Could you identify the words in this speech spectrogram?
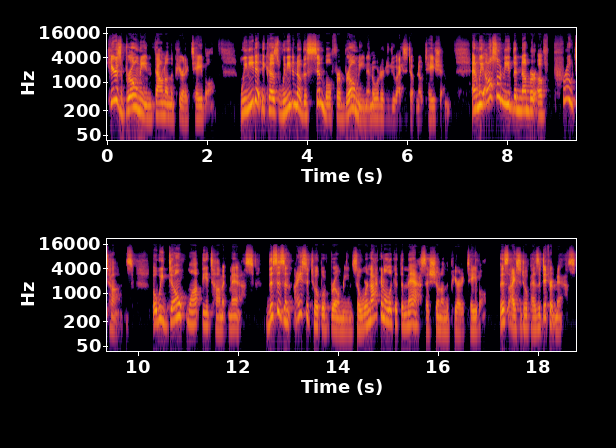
Here's bromine found on the periodic table. We need it because we need to know the symbol for bromine in order to do isotope notation. And we also need the number of protons, but we don't want the atomic mass. This is an isotope of bromine, so we're not going to look at the mass as shown on the periodic table. This isotope has a different mass.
